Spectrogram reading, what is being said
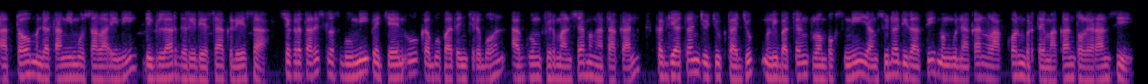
atau mendatangi musala ini digelar dari desa ke desa. Sekretaris Les Bumi PCNU Kabupaten Cirebon, Agung Firmansyah mengatakan, kegiatan jujuk tajuk melibatkan kelompok seni yang sudah dilatih menggunakan lakon bertemakan toleransi.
